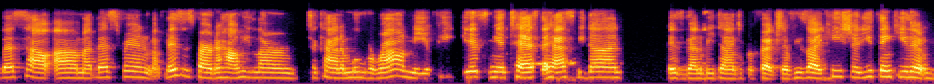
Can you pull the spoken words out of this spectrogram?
that's how um my best friend, my business partner, how he learned to kind of move around me. If he gives me a task that has to be done, it's gonna be done to perfection. If he's like, Keisha, you think you then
